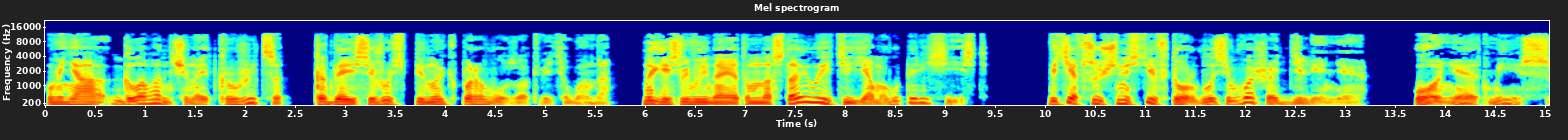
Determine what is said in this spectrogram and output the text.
«У меня голова начинает кружиться, когда я сижу спиной к паровозу», — ответила она. «Но если вы на этом настаиваете, я могу пересесть. Ведь я, в сущности, вторглась в ваше отделение». «О, нет, мисс,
